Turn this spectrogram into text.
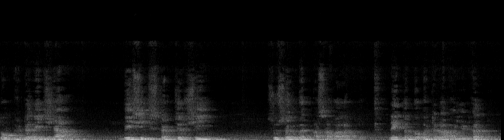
तो घटनेच्या बेसिक स्ट्रक्चरशी सुसंगत असावा लागतो. नाहीतर तो घटनाबाह्य ठरतो.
